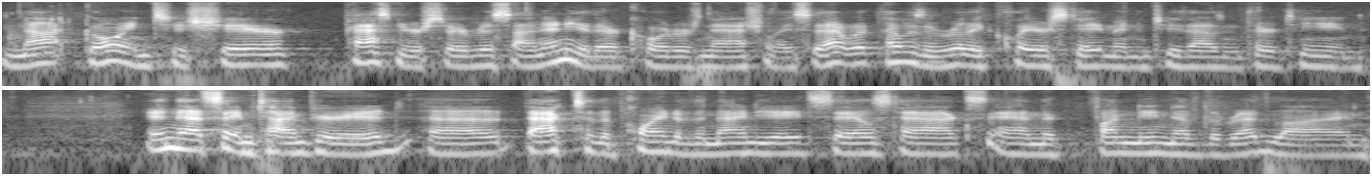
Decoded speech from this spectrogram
not going to share passenger service on any of their corridors nationally. So that, w- that was a really clear statement in 2013. In that same time period, uh, back to the point of the 98 sales tax and the funding of the red line,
